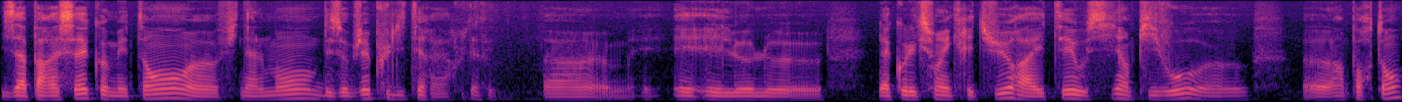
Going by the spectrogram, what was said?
ils, apparaissaient comme étant euh, finalement des objets plus littéraires. Tout à fait. et, le, la collection écriture a été aussi un pivot important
